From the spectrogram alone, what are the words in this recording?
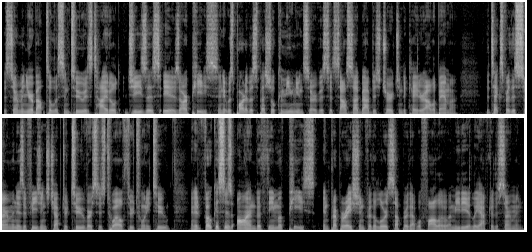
The sermon you're about to listen to is titled Jesus is Our Peace, and it was part of a special communion service at Southside Baptist Church in Decatur, Alabama. The text for this sermon is Ephesians chapter 2 verses 12 through 22, and it focuses on the theme of peace in preparation for the Lord's Supper that will follow immediately after the sermon.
